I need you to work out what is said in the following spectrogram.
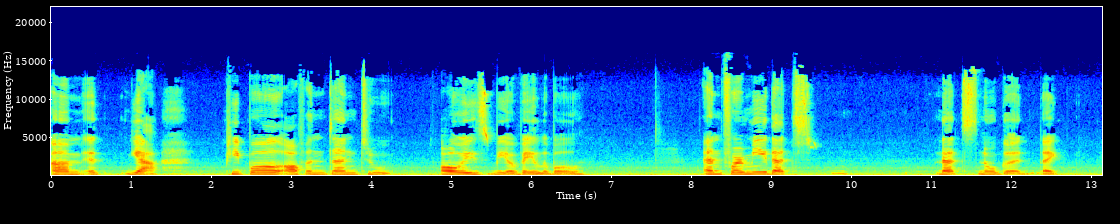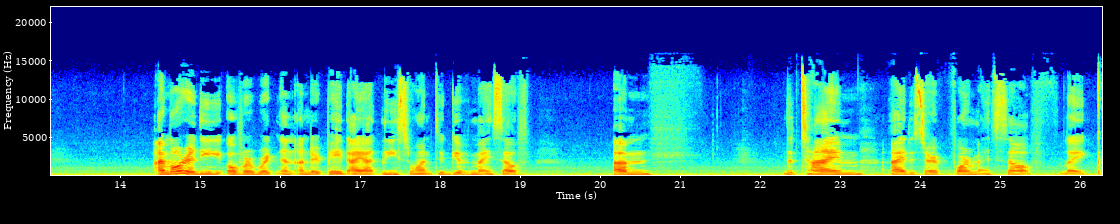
um, it yeah, people often tend to always be available, and for me, that's that's no good. Like, I'm already overworked and underpaid. I at least want to give myself um the time I deserve for myself. Like,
